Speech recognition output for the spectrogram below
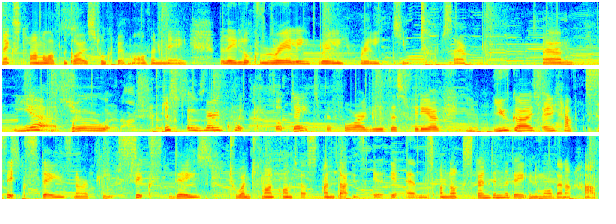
next time I'll have the guys talk a bit more than me. But they look really, really, really cute. So, um, yeah, so just a very quick update before I leave this video. You guys only have six days, now I repeat, six days to enter my contest, and that is it. It ends. I'm not extending the date any more than I have,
